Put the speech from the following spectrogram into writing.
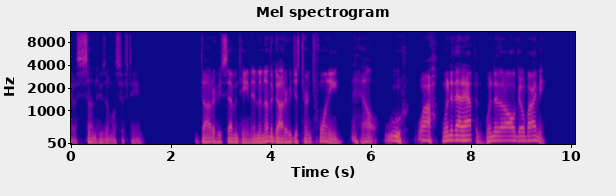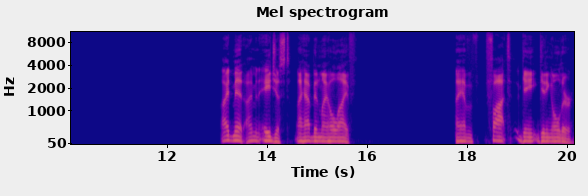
Got a son who's almost 15, daughter who's 17, and another daughter who just turned 20. The hell? Ooh, wow. When did that happen? When did that all go by me? I admit I'm an ageist. I have been my whole life. I have fought getting older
